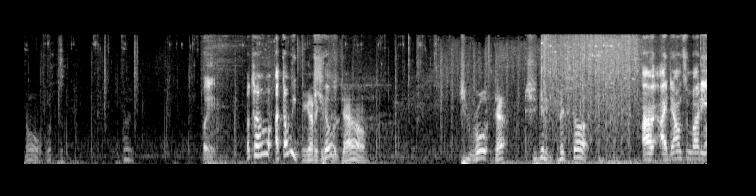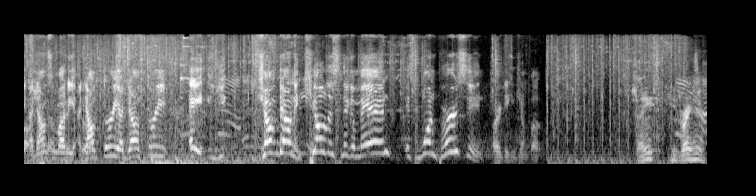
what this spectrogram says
No, what the? Wait, what the hell? I thought we, We gotta get killed this down. She rolled down. She's getting picked up. I, I downed somebody, Oh, I she downed somebody, I picked downed up. three, I downed three. Hey, you, jump down and kill this nigga, man! It's one person! Or did he jump up? Shane, he's right here.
